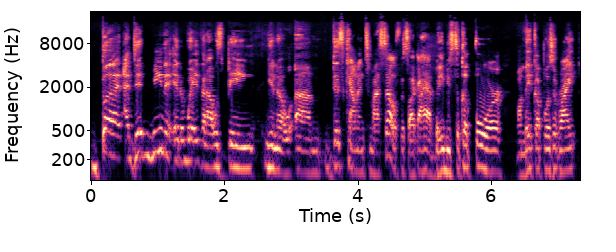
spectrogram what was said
but I didn't mean it in a way that I was being, you know, um, discounting to myself. It's like I have babies to cook for. My makeup wasn't right.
